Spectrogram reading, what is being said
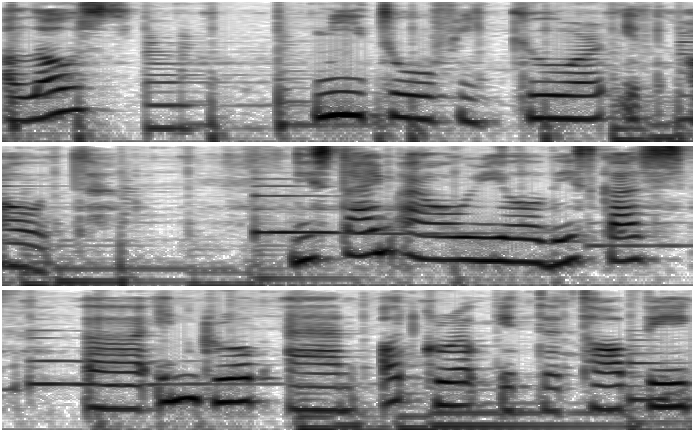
allows me to figure it out. This time I will discuss uh, in group and out group is the topic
